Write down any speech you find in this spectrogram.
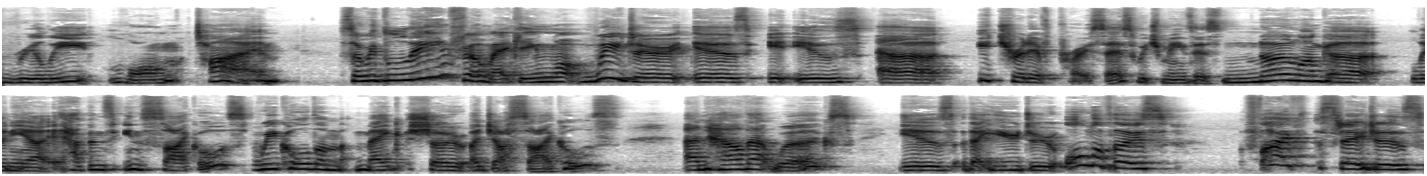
really long time. So with lean filmmaking, what we do is it is a iterative process, which means it's no longer linear. It happens in cycles. We call them make, show, adjust cycles. And how that works is that you do all of those five stages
